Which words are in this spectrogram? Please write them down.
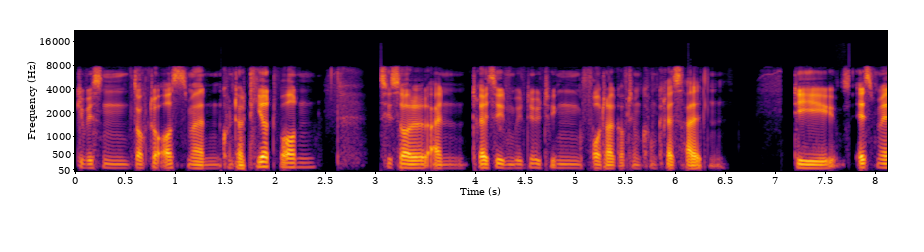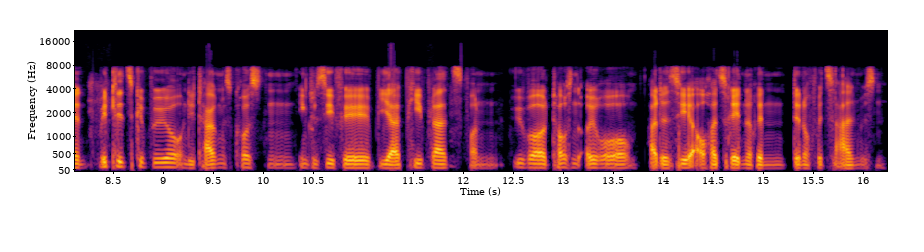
gewissen Dr. Ostman kontaktiert worden. Sie soll einen 30-minütigen Vortrag auf dem Kongress halten. Die ESMED-Mitgliedsgebühr und die Tagungskosten inklusive VIP-Platz von über 1000 Euro hatte sie auch als Rednerin dennoch bezahlen müssen.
